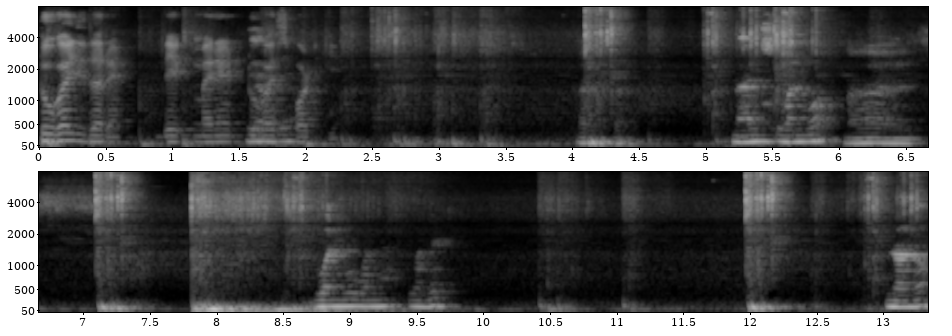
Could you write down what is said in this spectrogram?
two guys इधर हैं देख मैंने two guys spot की That's it. Nice, one more. Nice. One more, one more, one hit. No, no.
